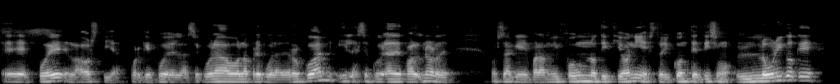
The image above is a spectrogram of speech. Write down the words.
eh, fue la hostia, porque fue la secuela o la precuela de Rock One y la secuela de Fallen Order. O sea que para mí fue un notición y estoy contentísimo. Lo único que,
